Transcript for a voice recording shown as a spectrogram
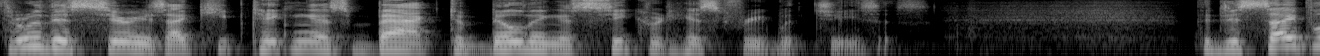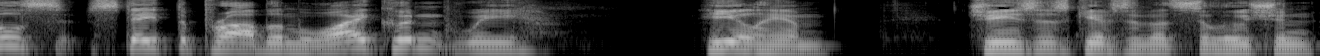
through this series, I keep taking us back to building a secret history with Jesus. The disciples state the problem why couldn't we heal him? Jesus gives them a solution.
